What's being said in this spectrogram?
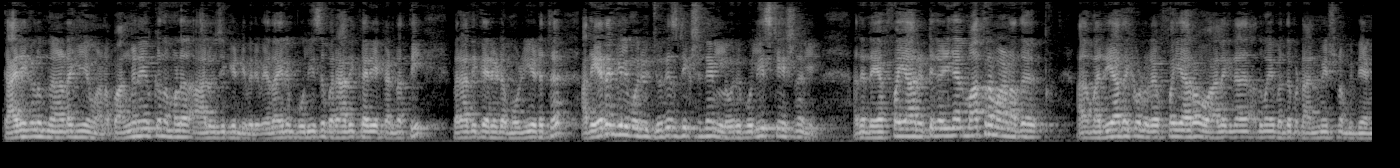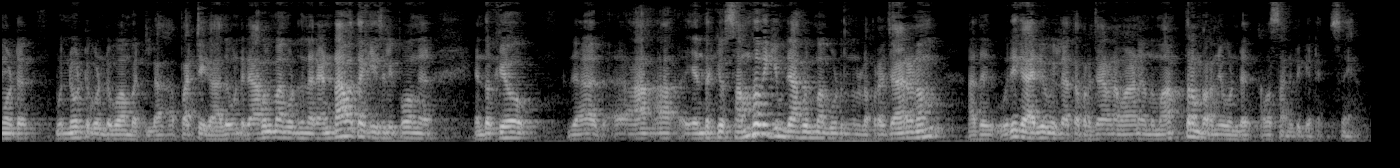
കാര്യങ്ങളും നാടകീയമാണ്. അപ്പൊ അങ്ങനെയൊക്കെ നമ്മൾ ആലോചിക്കേണ്ടി വരും. ഏതായാലും പോലീസ് പരാതിക്കാരിയെ കണ്ടെത്തി പരാതിക്കാരിയുടെ മൊഴിയെടുത്ത് അത് ഏതെങ്കിലും ഒരു ജുറിസ്ഡിക്ഷനിൽ ഒരു പോലീസ് സ്റ്റേഷനിൽ അതിന്റെ എഫ്ഐആർ ഇട്ട് കഴിഞ്ഞാൽ മാത്രമാണ് അത് മര്യാദയ്ക്കുള്ള ഒരു എഫ്ഐആറോ അല്ലെങ്കിൽ അതുമായി ബന്ധപ്പെട്ട അന്വേഷണം പിന്നെ അങ്ങോട്ട് മുന്നോട്ട് കൊണ്ടുപോകാൻ പറ്റില്ല പറ്റുക. അതുകൊണ്ട് രാഹുൽ മാങ്കൂട്ടത്തിന്റെ രണ്ടാമത്തെ കേസിൽ ഇപ്പോൾ അങ്ങ് എന്തൊക്കെയോ എന്തൊക്കെയോ സംഭവിക്കും രാഹുൽ മാങ്കൂട്ടത്തിനുള്ള പ്രചാരണം. അത് ഒരു കാര്യവുമില്ലാത്ത പ്രചാരണമാണ് എന്ന് മാത്രം പറഞ്ഞുകൊണ്ട് അവസാനിപ്പിക്കട്ടെ. സ്നേഹം.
